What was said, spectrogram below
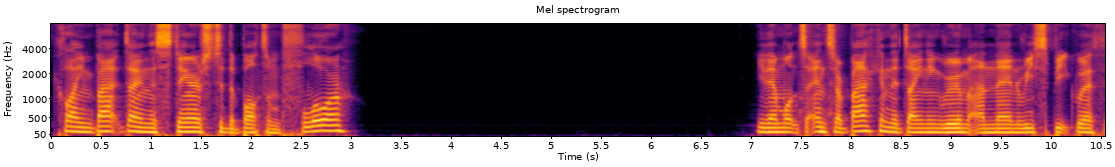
Climb back down the stairs to the bottom floor. You then want to enter back in the dining room and then re-speak with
